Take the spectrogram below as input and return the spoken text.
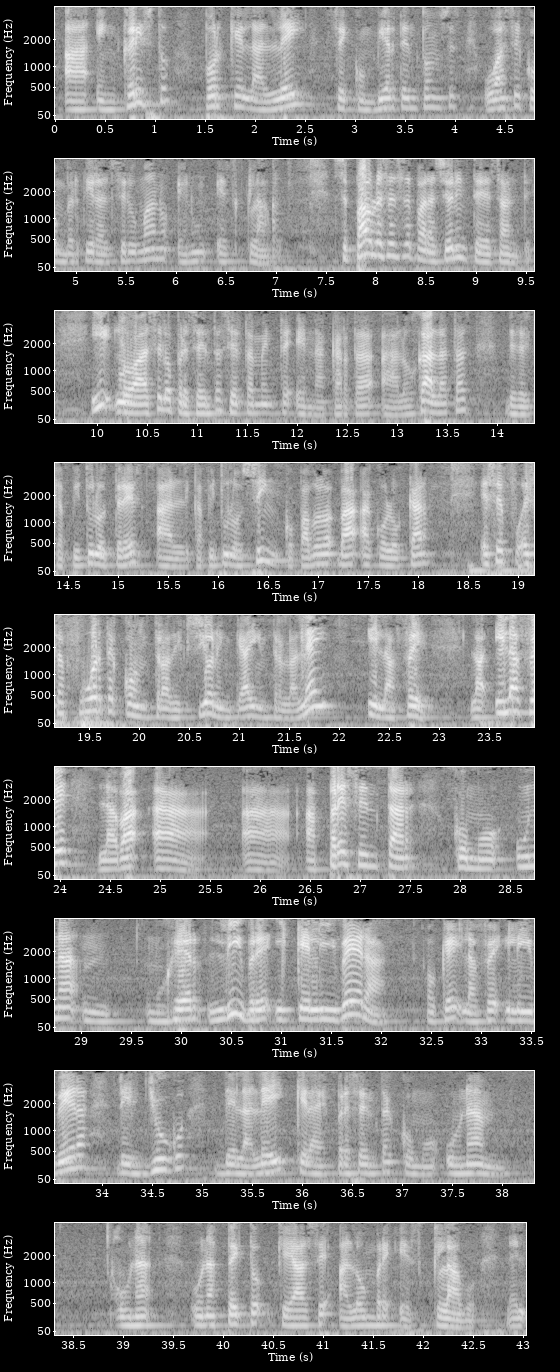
a, en Cristo porque la ley se convierte entonces o hace convertir al ser humano en un esclavo. Entonces Pablo hace esa separación interesante y lo hace, lo presenta ciertamente en la carta a los Gálatas, desde el capítulo 3 al capítulo 5. Pablo va a colocar ese, esa fuerte contradicción en que hay entre la ley y la fe. La, y la fe la va a, a, presentar como una mm, mujer libre y que libera, ¿ok? La fe libera del yugo de la ley que la presenta como una, una, un aspecto que hace al hombre esclavo.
